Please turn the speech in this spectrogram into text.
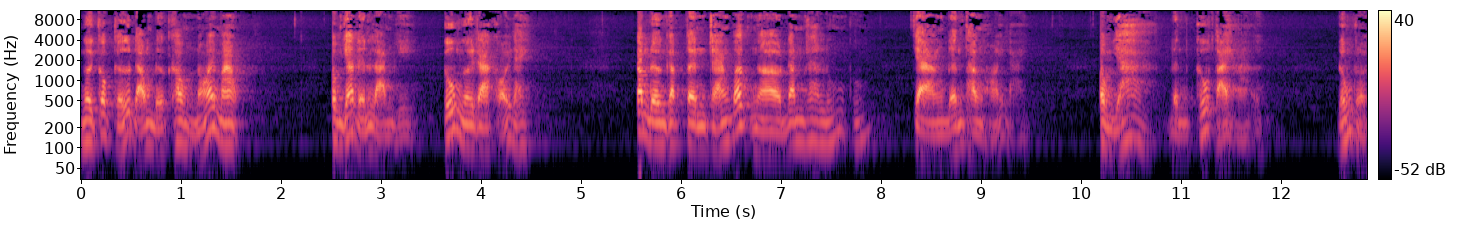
Ngươi có cử động được không? Nói mau. Tôn giả định làm gì? Cứu ngươi ra khỏi đây. Tam đường gặp tình trạng bất ngờ đâm ra luống cuốn. Chàng định thần hỏi lại. Tôn giá định cứu tại hạ Đúng rồi.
